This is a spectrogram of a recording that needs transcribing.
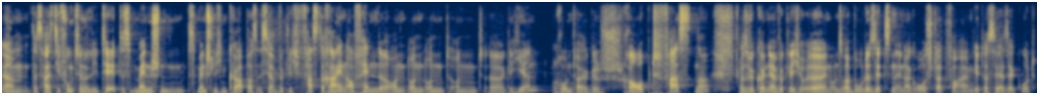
Ja. Ähm, das heißt, die Funktionalität des Menschen, des menschlichen Körpers ist ja wirklich fast rein auf Hände und und und und äh, Gehirn runtergeschraubt, fast. Ne? Also wir können ja wirklich äh, in unserer Bude sitzen, in einer Großstadt vor allem geht das sehr sehr gut.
